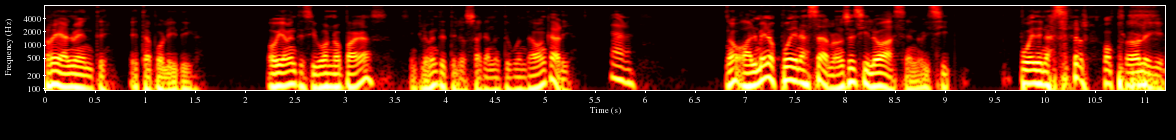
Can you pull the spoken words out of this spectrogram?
realmente esta política. Obviamente, si vos no pagas, simplemente te lo sacan de tu cuenta bancaria. Claro. ¿no? O al menos pueden hacerlo. No sé si lo hacen. Y si pueden hacerlo, es probable que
